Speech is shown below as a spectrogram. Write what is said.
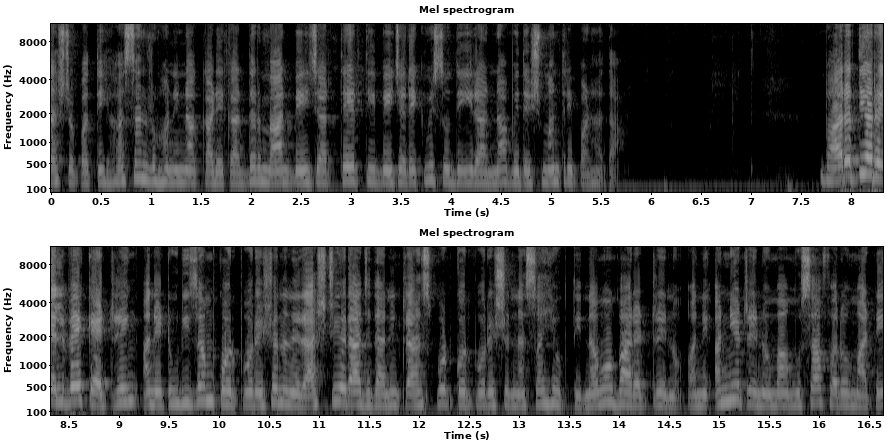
રાષ્ટ્રપતિ હસન રૂહાનીના કાર્યકાળ દરમિયાન બે હજાર તેરથી બે હજાર એકવીસ સુધી ઈરાનના વિદેશ મંત્રી પણ હતા. ભારતીય રેલવે કેટરિંગ અને ટુરિઝમ કોર્પોરેશન અને રાષ્ટ્રીય રાજધાની ટ્રાન્સપોર્ટ કોર્પોરેશનના સહયોગથી નવો ભારત ટ્રેનો અને અન્ય ટ્રેનોમાં મુસાફરો માટે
